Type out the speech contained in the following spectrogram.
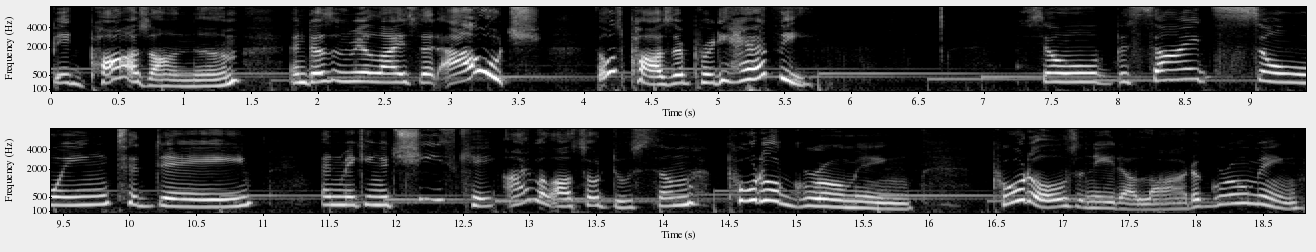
big paws on them and doesn't realize that, ouch, those paws are pretty heavy. So, besides sewing today and making a cheesecake, I will also do some poodle grooming. Poodles need a lot of grooming,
